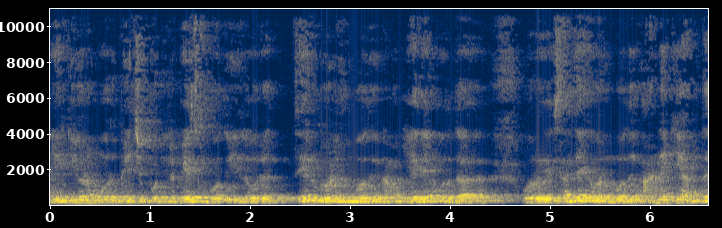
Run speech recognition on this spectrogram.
எங்கேயோ நம்ம ஒரு பேச்சு போட்டியில் பேசும்போது இல்லை ஒரு தேர்வு எழுதும்போது நமக்கு ஏதேனும் ஒரு த- ஒரு சந்தேகம் வரும்போது அன்னைக்கு அந்த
